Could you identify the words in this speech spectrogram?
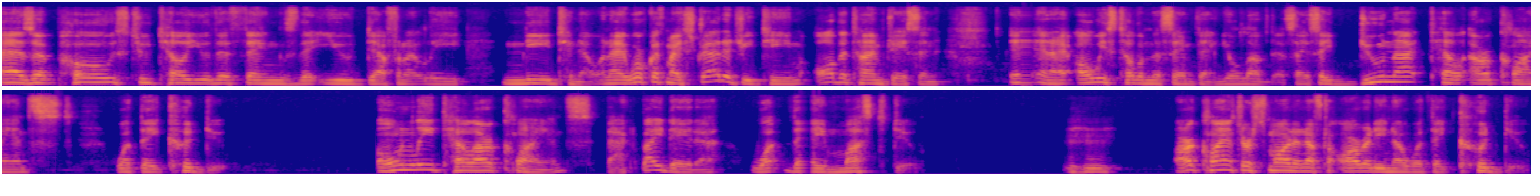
as opposed to tell you the things that you definitely need to know. And I work with my strategy team all the time, Jason, and I always tell them the same thing. You'll love this. I say, do not tell our clients what they could do. Only tell our clients, backed by data, what they must do. Mm-hmm. Our clients are smart enough to already know what they could do.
